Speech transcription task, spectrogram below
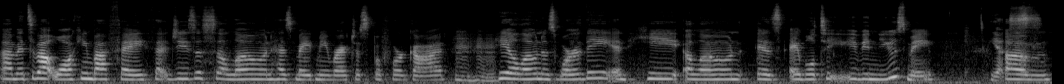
Um, it's about walking by faith that Jesus alone has made me righteous before God. He alone is worthy, and He alone is able to even use me. Yes. Um,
